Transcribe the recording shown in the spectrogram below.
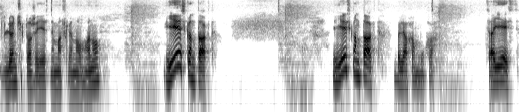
Льончик тоже есть, нема скляного. А ну. Есть контакт. Есть контакт, бляха-муха. Ця есть.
